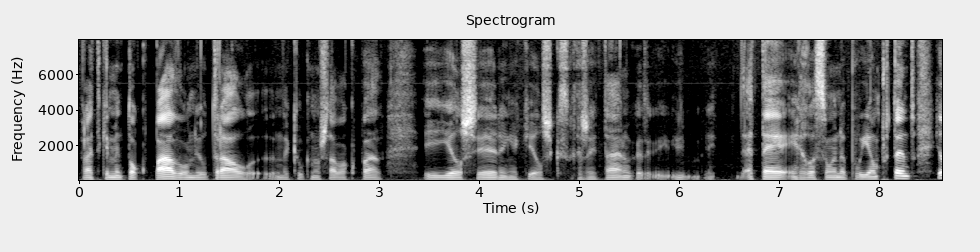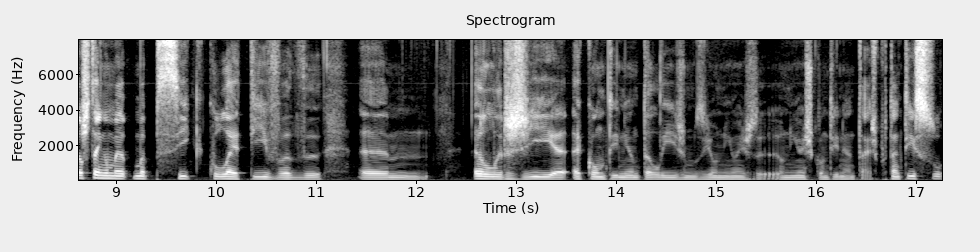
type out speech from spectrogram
praticamente ocupado ou neutral naquilo que não estava ocupado, e eles serem aqueles que se rejeitaram, até em relação a Napoleão. Portanto, eles têm uma, uma psique coletiva de. Um, alergia a continentalismos e uniões, uniões continentais. Portanto, isso,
